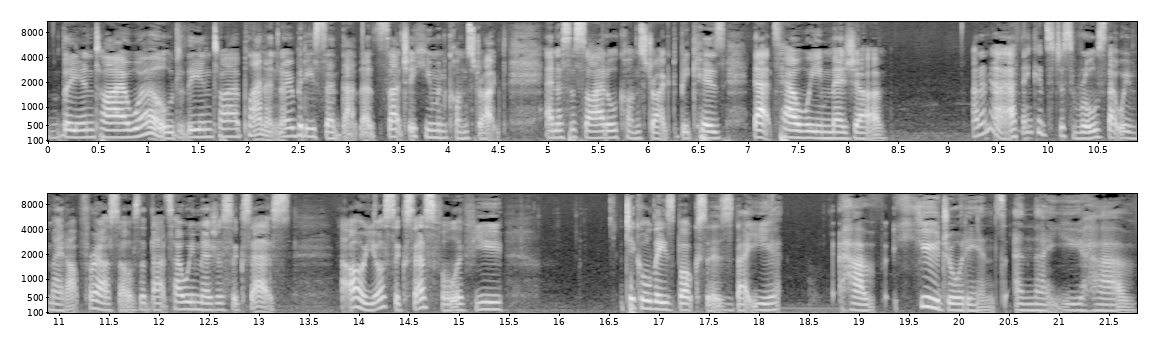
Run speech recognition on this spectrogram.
the entire world, the entire planet. Nobody said that. That's such a human construct and a societal construct because that's how we measure. I don't know. I think it's just rules that we've made up for ourselves that that's how we measure success. Oh, you're successful if you tick all these boxes that you have huge audience and that you have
